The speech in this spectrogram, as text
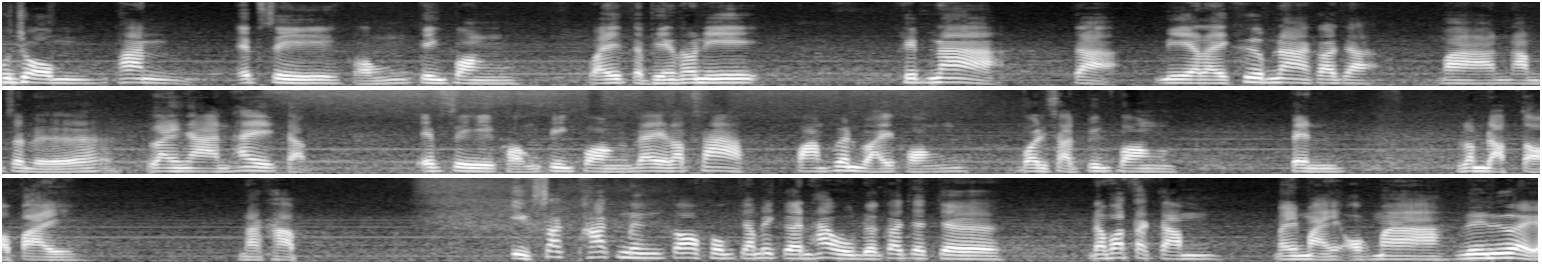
ผู้ชมท่าน FC ของปิงปองไว้แต่เพียงเท่านี้ คลิปหน้าจะมีอะไรคืบหน้าก็จะมานำเสนอรายงานให้กับ FC ของปิงปองได้รับทราบความเคลื่อนไหวของบริษัทปิงปองเป็นลำดับต่อไปนะครับ อีกสักพักหนึ่งก็คงจะไม่เกิน5้าเดือนก็จะเจอนวัตกรรมใหม่ ๆ ออกมาเรื่อย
